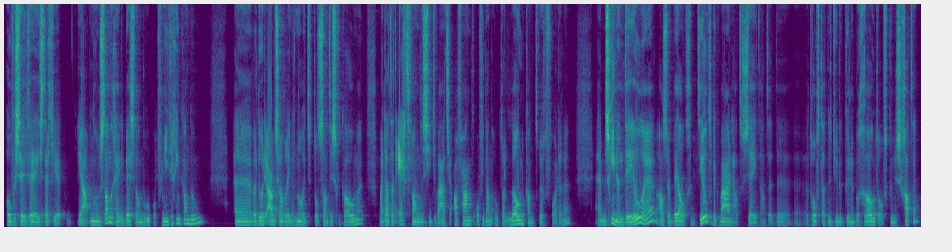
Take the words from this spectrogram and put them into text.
over cv's, dat je ja, onder omstandigheden best wel een beroep op vernietiging kan doen. Uh, waardoor die arbeidsovereenkomst nooit tot stand is gekomen. Maar dat het echt van de situatie afhangt of je dan ook dat loon kan terugvorderen. En misschien een deel, hè, als er wel gedeeltelijk waarde had gezeten, had de, de, het Hof dat natuurlijk kunnen begroten of kunnen schatten.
